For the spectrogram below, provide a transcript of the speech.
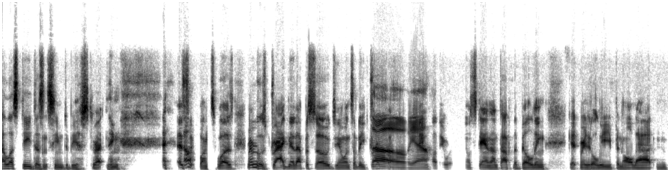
LSD doesn't seem to be as threatening. as oh. it once was. Remember those Dragnet episodes? You know, when somebody oh yeah, they were you know standing on top of the building, getting ready to leap and all that. And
